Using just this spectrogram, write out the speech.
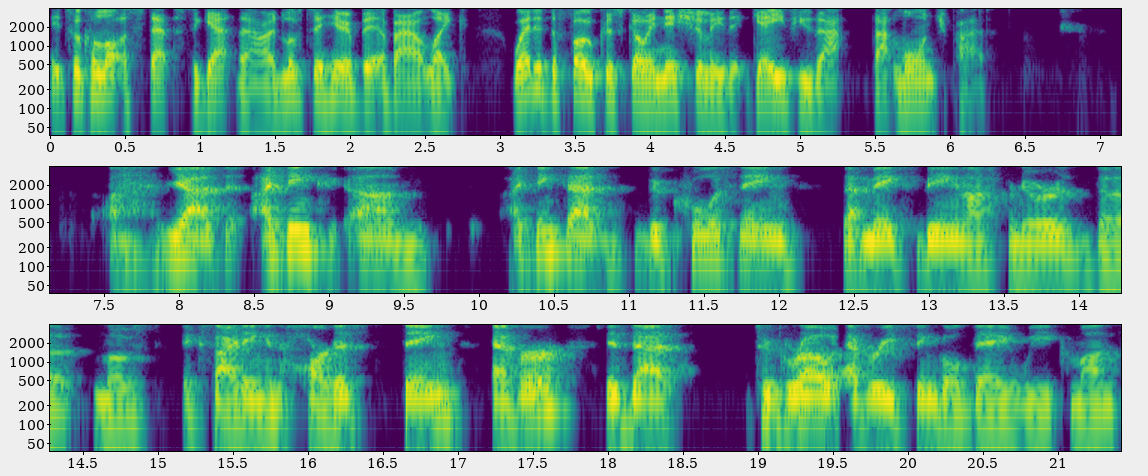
it took a lot of steps to get there i'd love to hear a bit about like where did the focus go initially that gave you that that launch pad? Uh, yeah, I think um, I think that the coolest thing that makes being an entrepreneur the most exciting and hardest thing ever is that to grow every single day, week, month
